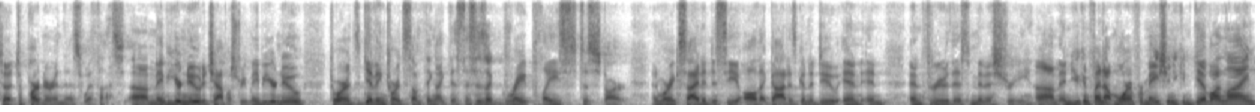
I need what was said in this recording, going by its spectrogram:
to, to partner in this with us. Um, maybe you're new to Chapel Street. Maybe you're new towards giving towards something like this. This is a great place to start. And we're excited to see all that God is going to do in and, and through this ministry. Um, and you can find out more information. You can give online.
